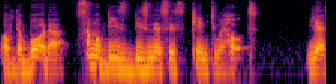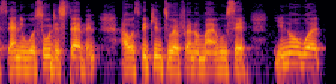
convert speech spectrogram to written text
of the border, some of these businesses came to a halt. Yes, and it was so disturbing. I was speaking to a friend of mine who said, you know what,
